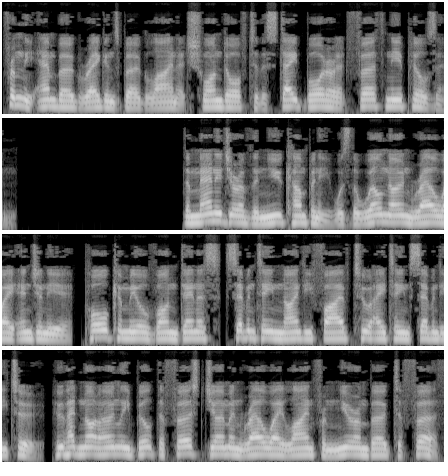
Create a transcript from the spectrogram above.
From the Amberg-Regensburg line at Schwandorf to the state border at Fürth near Pilsen the manager of the new company was the well-known railway engineer, Paul Camille von Denis (1795–1872), who had not only built the first German railway line from Nuremberg to Fürth,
